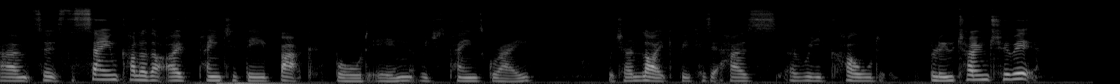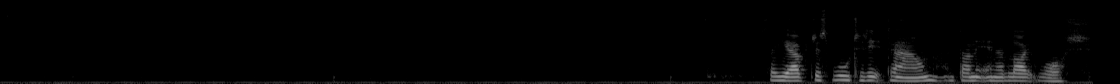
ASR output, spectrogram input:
Um, so it's the same colour that I've painted the backboard in which is Payne's Grey which I like because it has a really cold blue tone to it. So yeah, I've just watered it down and done it in a light wash.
